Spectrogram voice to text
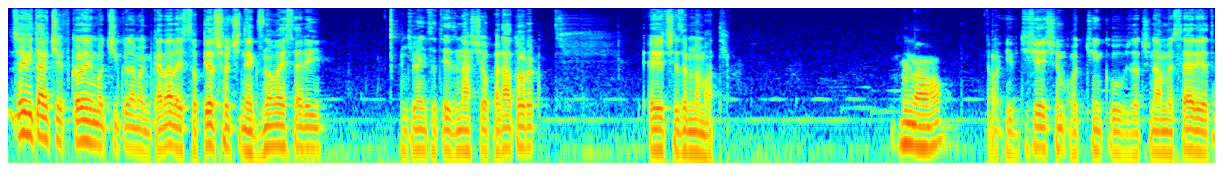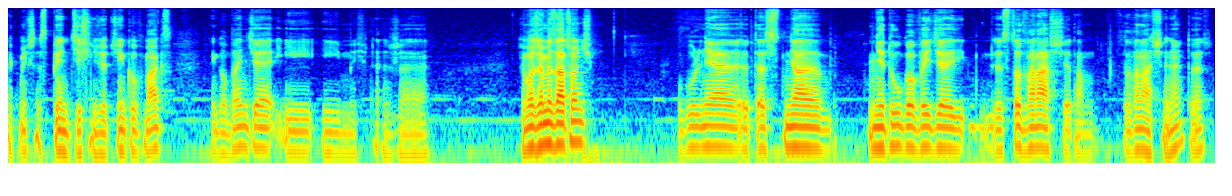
Cześć, witajcie w kolejnym odcinku na moim kanale. Jest to pierwszy odcinek z nowej serii. 911 Operator. Jedziecie ze mną Mati. No, No i w dzisiejszym odcinku zaczynamy serię, tak myślę z 5-10 odcinków max. Tego będzie i, i myślę, że, że możemy zacząć. Ogólnie też nie, niedługo wyjdzie i 112 tam. 112, nie? To jest?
